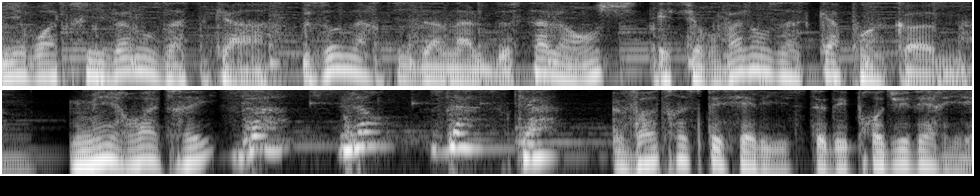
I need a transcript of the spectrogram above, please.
Miroiterie Valonzasca, zone artisanale de Salanches et sur valonzasca.com. Miroiterie Valonzasca, votre spécialiste des produits verriers.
